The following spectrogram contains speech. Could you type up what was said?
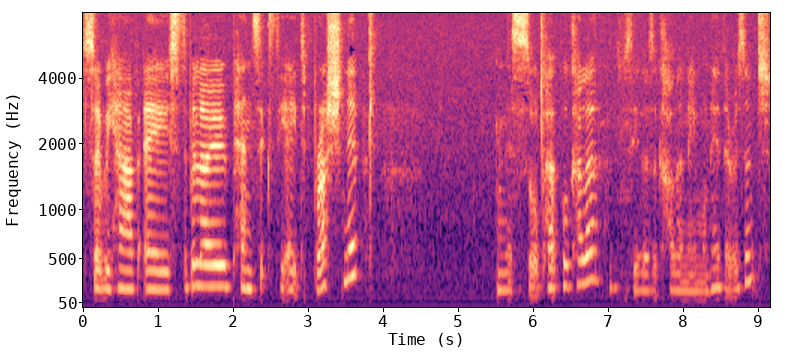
So we have a Stabilo Pen 68 brush nib this sort of purple colour. See there's a colour name on here, there isn't.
